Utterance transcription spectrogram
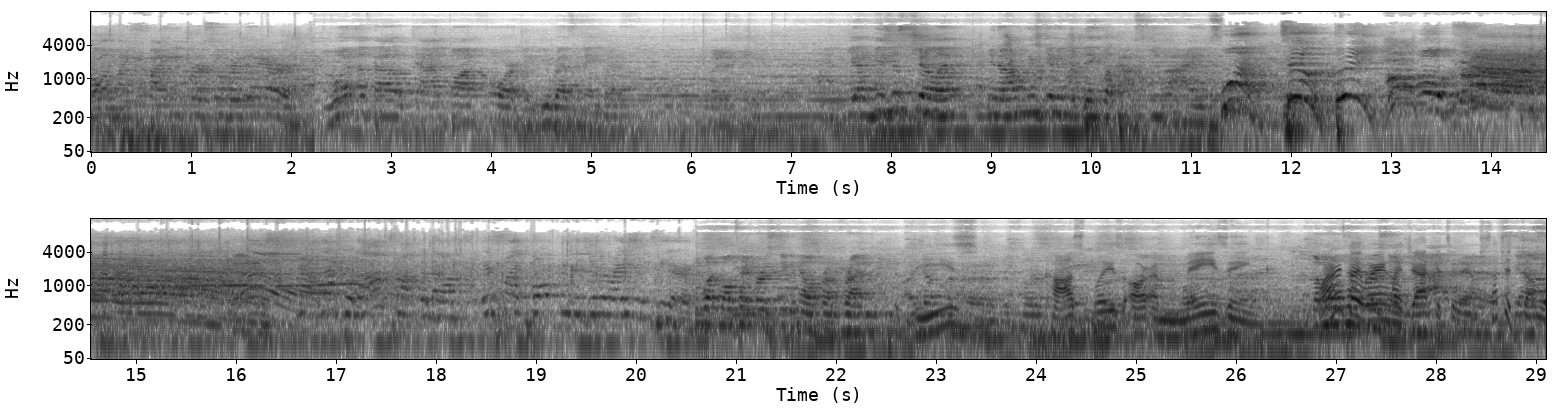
all of my Spidey first over there. What about Dad Bod 4 do you resonate with? Yeah, he's just chilling. You know, he's giving the big Lebowski vibes. One, two, three. Oh, That's what I'm talking about. It's like both through the generations here. What multiverse do you hail from, friend? These cosplays are amazing. Why aren't I wearing my jacket today? I'm such a Yeah. dummy.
